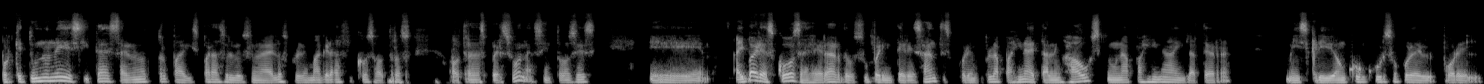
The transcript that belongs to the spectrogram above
Porque tú no necesitas estar en otro país para solucionar los problemas gráficos a, otros, a otras personas. Entonces, eh, hay varias cosas, Gerardo, súper interesantes. Por ejemplo, la página de Talent House, que es una página de Inglaterra, me inscribió a un concurso por el, por el,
